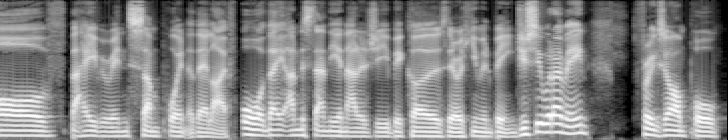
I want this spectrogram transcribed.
of behavior in some point of their life, or they understand the analogy because they're a human being. Do you see what I mean? For example,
